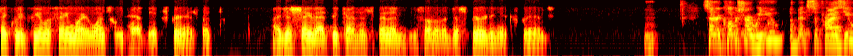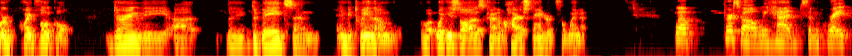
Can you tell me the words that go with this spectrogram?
think we'd feel the same way once we'd had the experience. But I just say that because it's been a sort of a dispiriting experience. Hmm. Senator Klobuchar, were you a bit surprised? You were quite vocal during the uh, the debates and in between them. What, what you saw as kind of a higher standard for women. Well, first of all, we had some great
